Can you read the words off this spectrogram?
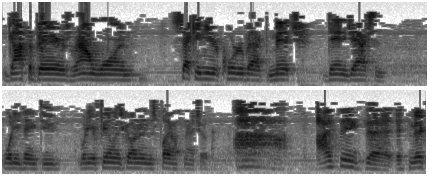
We got the Bears, round one. Second year quarterback Mitch, Danny Jackson. What do you think, dude? What are your feelings going into this playoff matchup? Ah, I think that if Nick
